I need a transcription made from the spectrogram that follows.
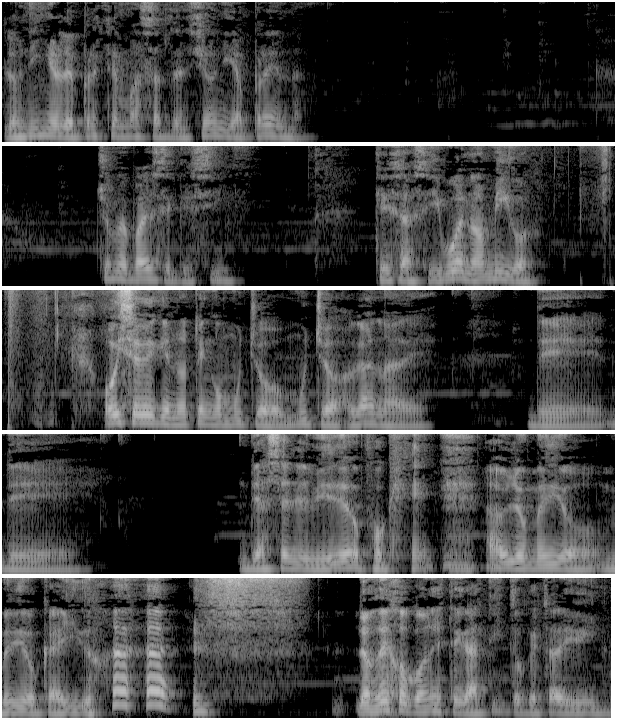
los niños le presten más atención y aprendan. Yo me parece que sí, que es así. Bueno amigos, hoy se ve que no tengo mucho, mucho ganas de, de, de, hacer el video porque hablo medio, medio caído. Los dejo con este gatito que está divino.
